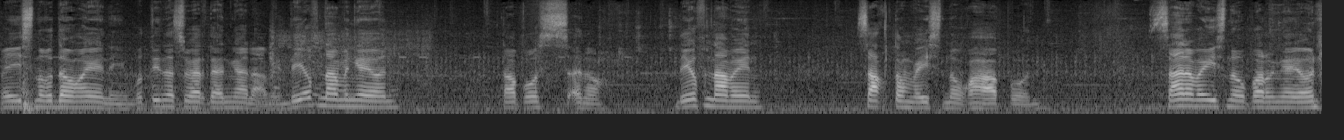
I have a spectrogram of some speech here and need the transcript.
May snow daw ngayon eh. Buti na swertehan nga namin. Day off namin ngayon. Tapos ano, day off namin. Saktong may snow kahapon. Sana may snow pa rin ngayon.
